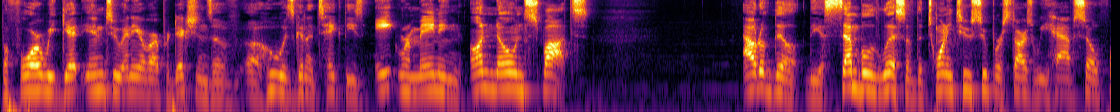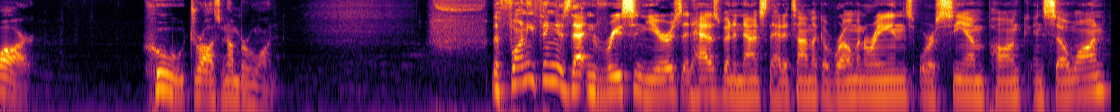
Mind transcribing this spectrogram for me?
Before we get into any of our predictions of uh, who is going to take these eight remaining unknown spots, out of the the assembled list of the 22 superstars we have so far, who draws number one? The funny thing is that in recent years, it has been announced ahead of time, like a Roman Reigns or a CM Punk and so on,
